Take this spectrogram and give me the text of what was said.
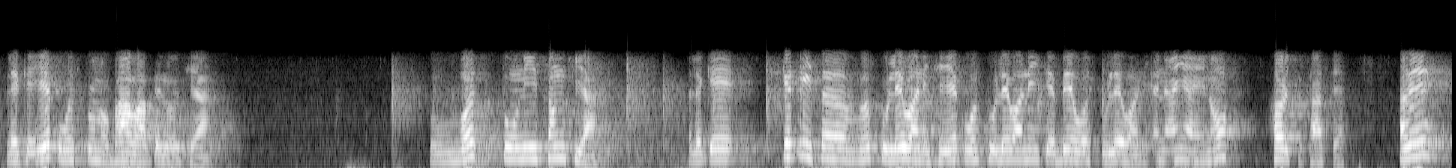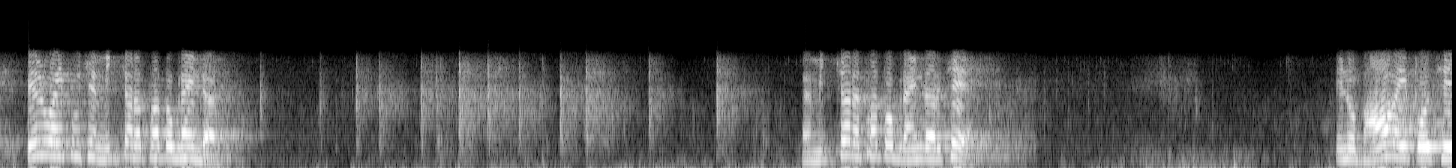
એટલે કે એક વસ્તુનો ભાવ આપેલો છે આ. વસ્તુની સંખ્યા. એટલે કે કેટલી વસ્તુ લેવાની છે? એક વસ્તુ લેવાની કે બે વસ્તુ લેવાની? અને અહીંયા એનો ખર્ચ થશે. હવે પેલું આપ્યું છે મિક્સર અથવા તો ગ્રાઇન્ડર. મિક્સર અથવા તો ગ્રાઇન્ડર છે. એનો ભાવ આપ્યો છે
